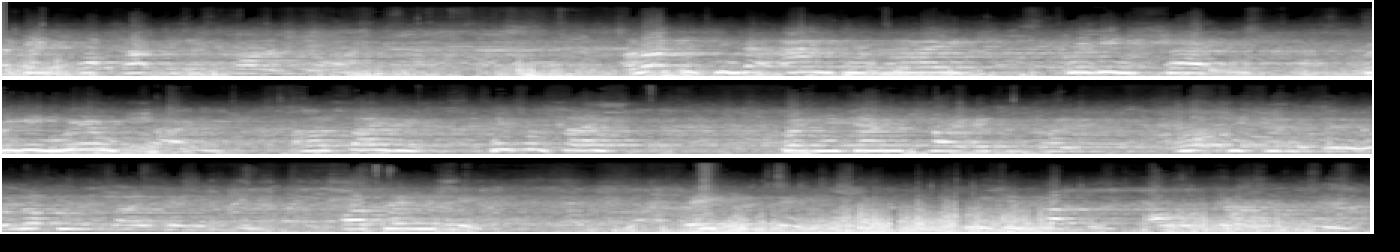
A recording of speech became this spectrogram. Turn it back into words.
this. They can do. We're not going to change anything. I've been pushing nothing, I will guarantee. You.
